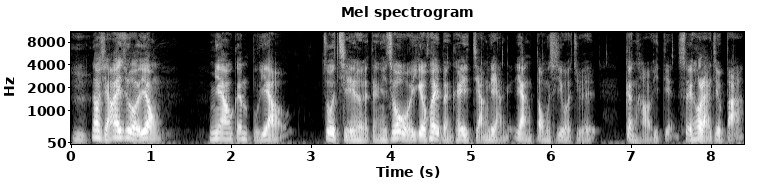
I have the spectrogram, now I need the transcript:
嗯，那我想，哎，如果用喵跟不要做结合，等于说我一个绘本可以讲两样东西，我觉得更好一点，所以后来就把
